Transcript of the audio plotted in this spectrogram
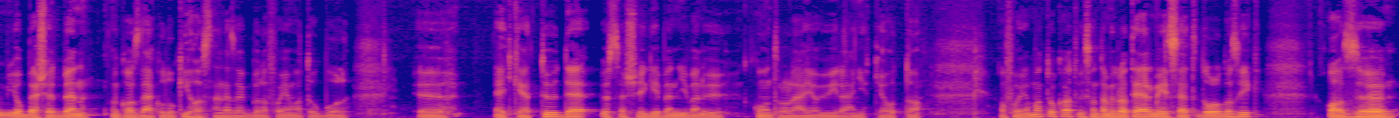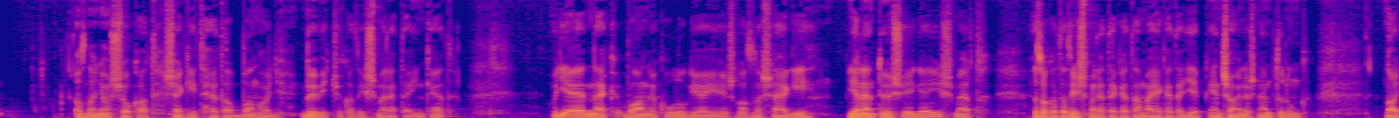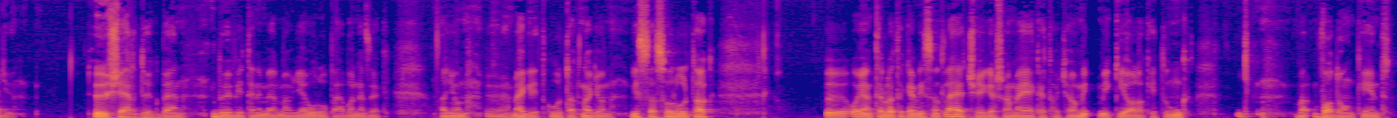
jobb esetben a gazdálkodó kihasznál ezekből a folyamatokból egy-kettőt, de összességében nyilván ő kontrollálja, ő irányítja ott a, a folyamatokat. Viszont amikor a természet dolgozik, az, az nagyon sokat segíthet abban, hogy bővítsük az ismereteinket. Ugye ennek van ökológiai és gazdasági jelentősége is, mert azokat az ismereteket, amelyeket egyébként sajnos nem tudunk nagy őserdőkben bővíteni, mert már ugye Európában ezek nagyon megritkultak, nagyon visszaszorultak. Olyan területeken viszont lehetséges, amelyeket, hogyha mi, mi kialakítunk, vadonként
